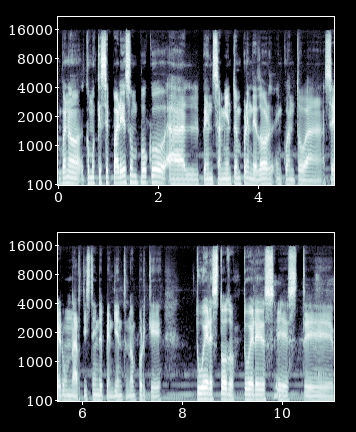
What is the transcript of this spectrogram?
bueno, como que se parece un poco al pensamiento emprendedor en cuanto a ser un artista independiente, ¿no? Porque tú eres todo, tú eres este...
